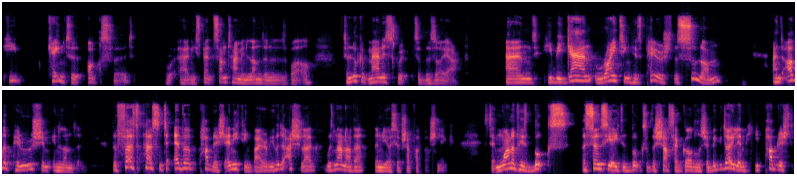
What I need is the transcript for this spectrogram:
he came to Oxford, and he spent some time in London as well, to look at manuscripts of the Zohar. And he began writing his Perush, the Sulam, and other Perushim in London. The first person to ever publish anything by Rabbi Yehuda Ashlag was none other than Yosef Shapochnik. So in one of his books, associated books of the Shas Hagodol Shebigdolim, he published,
